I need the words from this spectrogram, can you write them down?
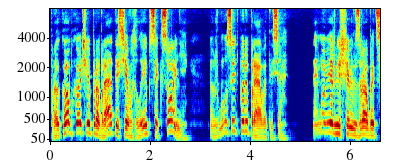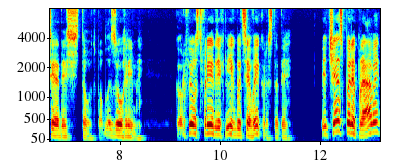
Прокоп хоче пробратися вглиб Саксонії, тож мусить переправитися. Наймовірніше, він зробить це десь тут, поблизу Гріми. Корфюст Фрідріх міг би це використати. Під час переправи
